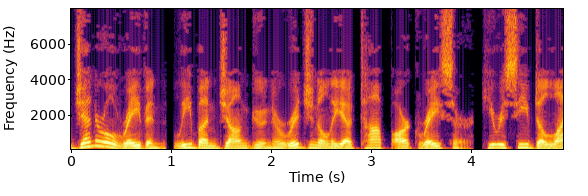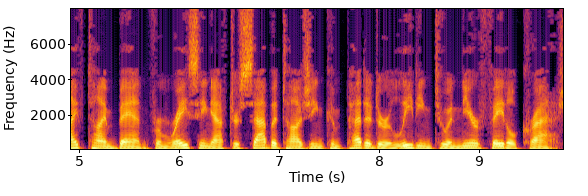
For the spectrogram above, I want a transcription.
General Raven, Lee Bun Jonggun originally a top ARC racer, he received a lifetime ban from racing after sabotaging competitor leading to a near-fatal crash.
